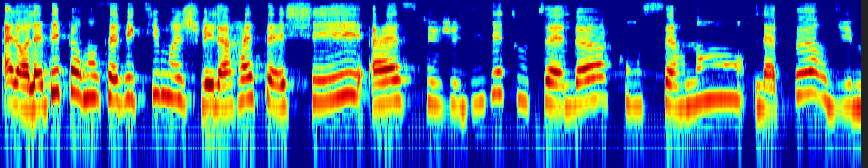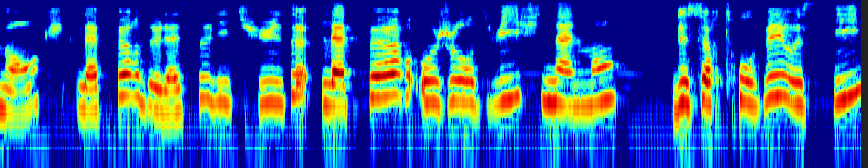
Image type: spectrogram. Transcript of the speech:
Alors, la dépendance affective, moi, je vais la rattacher à ce que je disais tout à l'heure concernant la peur du manque, la peur de la solitude, la peur aujourd'hui, finalement, de se retrouver aussi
